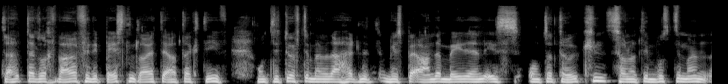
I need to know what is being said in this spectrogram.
Dadurch war er für die besten Leute attraktiv. Und die durfte man da halt nicht, wie es bei anderen Medien ist, unterdrücken, sondern die musste man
